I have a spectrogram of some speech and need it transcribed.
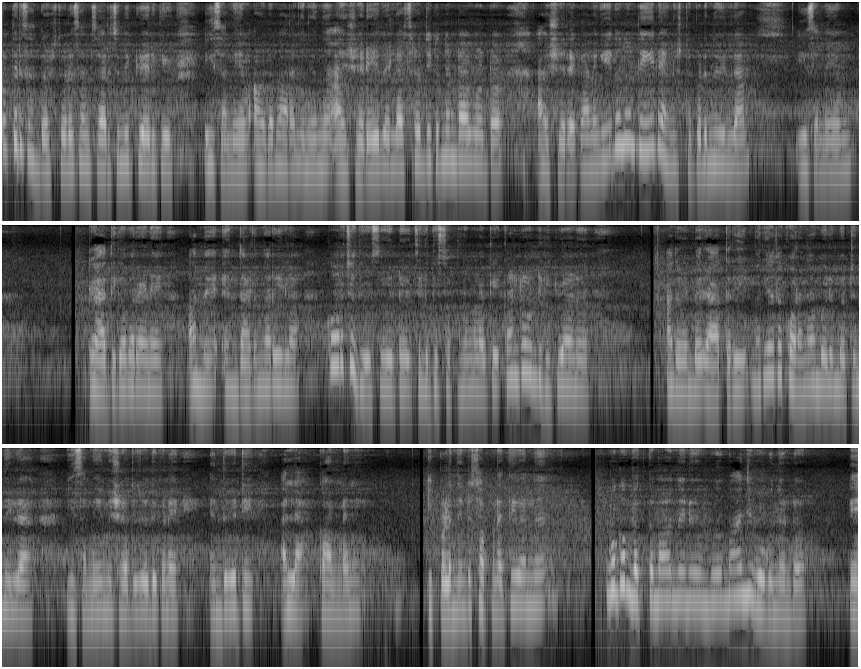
ഒത്തിരി സന്തോഷത്തോടെ സംസാരിച്ച് നിൽക്കുമായിരിക്കും ഈ സമയം അവിടെ മറഞ്ഞു നിന്ന് ഐശ്വര്യ ഇതെല്ലാം ശ്രദ്ധിക്കുന്നുണ്ടാകും കേട്ടോ. ഐശ്വര്യക്കാണെങ്കിൽ ഇതൊന്നും തീരെ അങ്ങ് ഇഷ്ടപ്പെടുന്നുമില്ല. ഈ സമയം രാധിക പറയണേ അമ്മ എന്താണെന്നറിയില്ല. കുറച്ച് ദിവസമായിട്ട് ചില ദുസ്വപ്നങ്ങളൊക്കെ കണ്ടുകൊണ്ടിരിക്കുകയാണ് അതുകൊണ്ട് രാത്രി മര്യാദ കുറങ്ങാൻ പോലും പറ്റുന്നില്ല. ഈ സമയം വിഷാദ ചോദിക്കണേ എന്തു പറ്റി? അല്ല കണ്ണൻ ഇപ്പോഴും നിന്റെ സ്വപ്നത്തിൽ വന്ന് മുഖം വ്യക്തമാവുന്നതിന് മുമ്പ് മാഞ്ഞു പോകുന്നുണ്ടോ? ഏ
